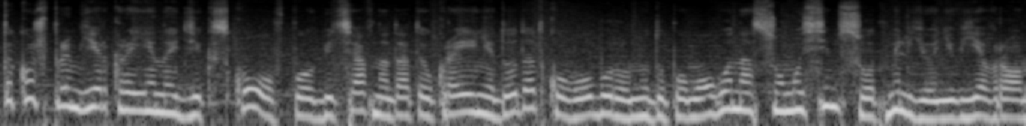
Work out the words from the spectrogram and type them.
Також прем'єр країни Дік Скоув пообіцяв надати Україні додаткову оборонну допомогу на суму 700 мільйонів євро.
